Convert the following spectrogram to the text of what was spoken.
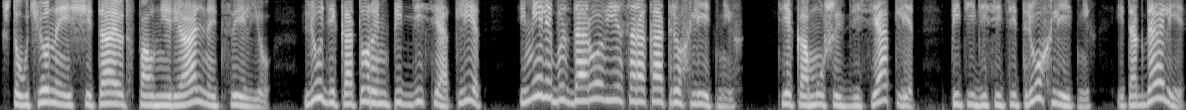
что ученые считают вполне реальной целью, люди, которым 50 лет, имели бы здоровье 43-летних, те, кому 60 лет, 53-летних и так далее.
